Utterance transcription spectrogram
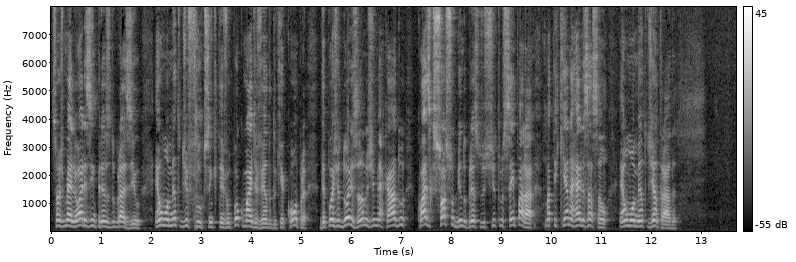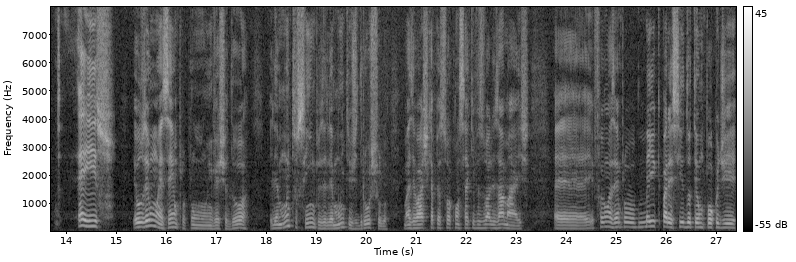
São as melhores empresas do Brasil. É um momento de fluxo em que teve um pouco mais de venda do que compra, depois de dois anos de mercado quase que só subindo o preço dos títulos sem parar. Uma pequena realização. É um momento de entrada. É isso. Eu usei um exemplo para um investidor. Ele é muito simples, ele é muito esdrúxulo, mas eu acho que a pessoa consegue visualizar mais. É, foi um exemplo meio que parecido, ter um pouco de,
